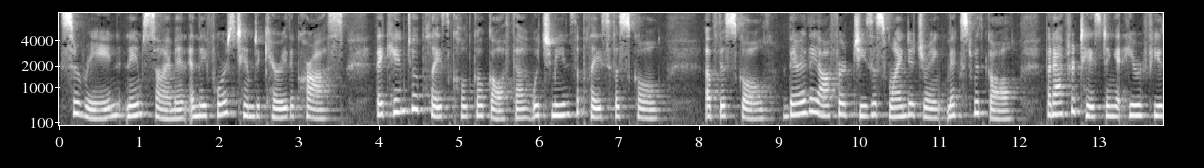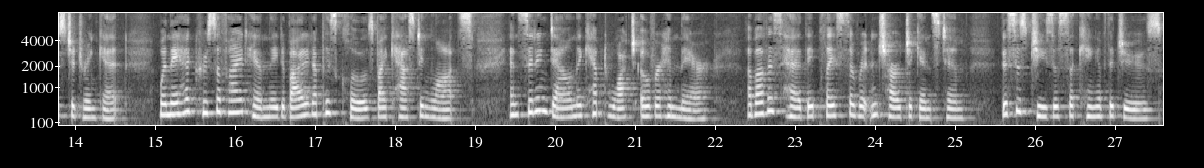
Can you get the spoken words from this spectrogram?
Cyrene named Simon, and they forced him to carry the cross. They came to a place called Golgotha, which means the place of a skull of the skull. There they offered Jesus wine to drink mixed with gall, but after tasting it, he refused to drink it. When they had crucified him, they divided up his clothes by casting lots, and sitting down, they kept watch over him there. Above his head, they placed the written charge against him This is Jesus, the King of the Jews.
